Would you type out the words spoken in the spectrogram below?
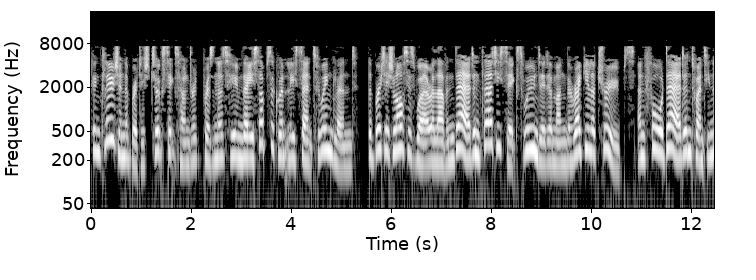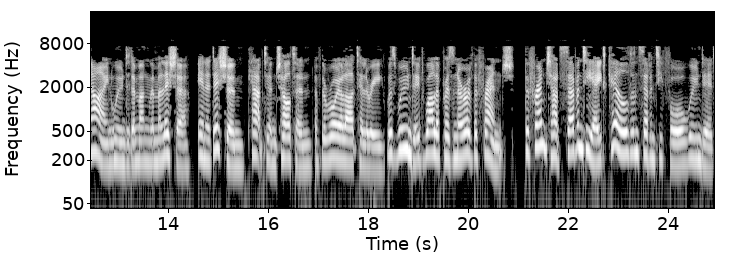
Conclusion The British took 600 prisoners whom they subsequently sent to England. The British losses were 11 dead and 36 wounded among the regular troops, and 4 dead and 29 wounded among the militia. In addition, Captain Charlton, of the Royal Artillery, was wounded while a prisoner of the French. The French had 78 killed and 74 wounded.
